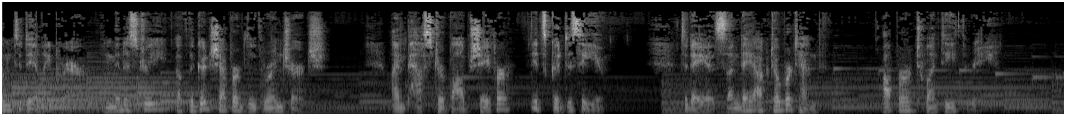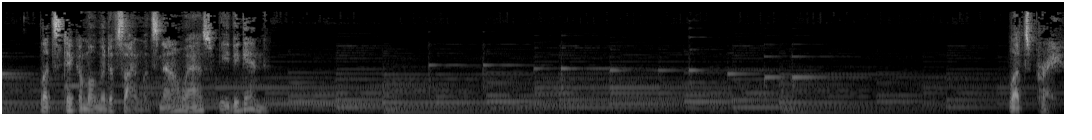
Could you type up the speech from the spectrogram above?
Welcome to Daily Prayer, a ministry of the Good Shepherd Lutheran Church. I'm Pastor Bob Schaefer. It's good to see you. Today is Sunday, October 10th, Proper 23. Let's take a moment of silence now as we begin. Let's pray.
